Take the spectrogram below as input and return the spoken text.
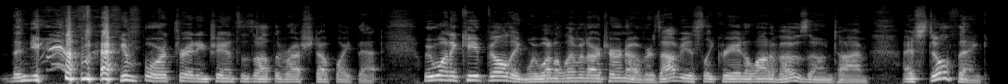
Then you have back and forth trading chances off the rush, stuff like that. We want to keep building. We want to limit our turnovers. Obviously, create a lot of ozone time. I still think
